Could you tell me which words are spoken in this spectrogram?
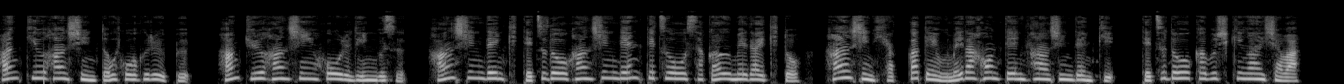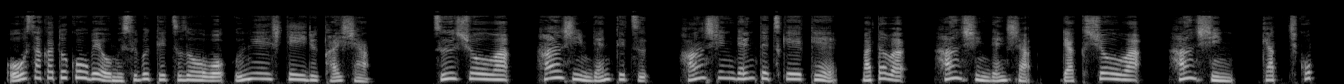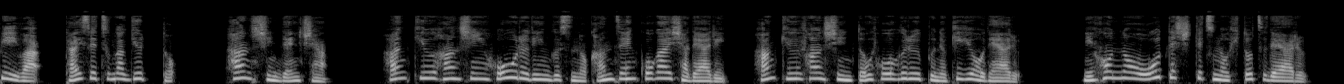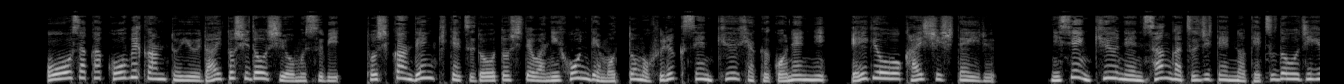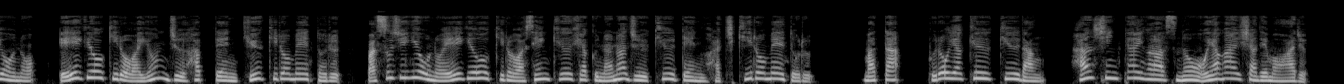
阪急阪神東方グループ、阪急阪神ホールディングス、阪神電気鉄道阪神電鉄大阪梅田駅と、阪神百貨店梅田本店阪神電気鉄道株式会社は、大阪と神戸を結ぶ鉄道を運営している会社。通称は、阪神電鉄、阪神電鉄 KK、または、阪神電車、略称は、阪神、キャッチコピーは、大切がギュッと、阪神電車。阪急阪神ホールディングスの完全子会社であり、阪急阪神東方グループの企業である。日本の大手私鉄の一つである。大阪神戸間という大都市同士を結び、都市間電気鉄道としては日本で最も古く1905年に営業を開始している。2009年3月時点の鉄道事業の営業キロは 48.9km、バス事業の営業キロは 1979.8km。また、プロ野球球団、阪神タイガースの親会社でもある。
